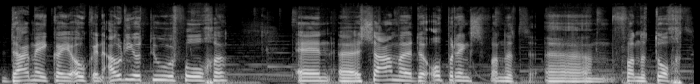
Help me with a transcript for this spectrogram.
daarmee kan je ook een audiotour volgen. En eh, samen de opbrengst van, het, ehm, van de tocht...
